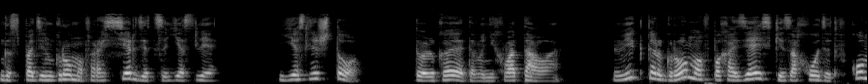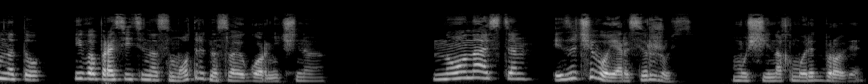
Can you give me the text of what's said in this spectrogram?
Господин Громов рассердится, если...» «Если что?» Только этого не хватало. Виктор Громов по-хозяйски заходит в комнату и вопросительно смотрит на свою горничную. «Ну, Настя, из-за чего я рассержусь?» Мужчина хмурит брови.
